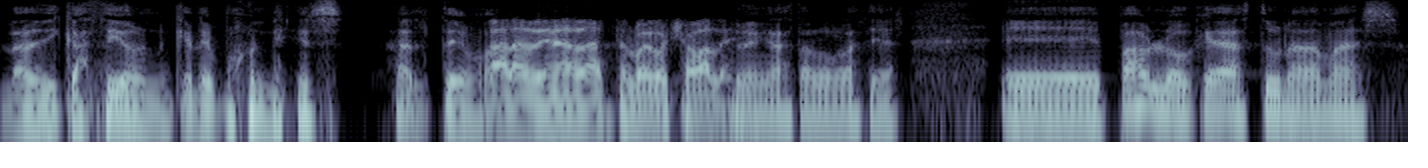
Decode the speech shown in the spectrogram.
la dedicación que le pones al tema. Nada, de nada. Hasta luego, chavales. Venga, hasta luego, gracias. Eh, Pablo, quedas tú nada más.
